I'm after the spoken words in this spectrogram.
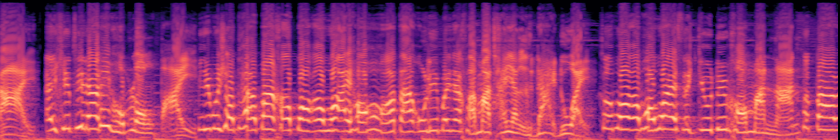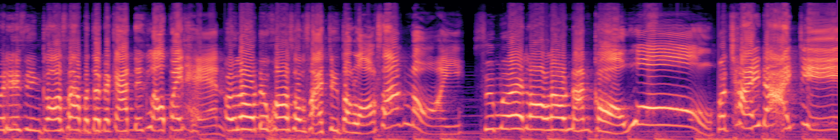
ได้ ไอคลิปที่แล้วที่ผมลงไป มีผู้ชมทางบ้านเขาบอกเอาว่าไอหอหอตากุลีมันยังสามารถใช้อย่างอื่นได้ด้วย เขาบอกกับผมว่าไอสกิลดึงของมันนั้นถ้าปาไปที่สิ่งก่อสร้างมันจะเป็นการดึงเราไปแทนเออเราด้วยความสงสัยจึงต้องลองสักหน่อย ซึ่งเมื่อลองแล้วนั้นก็ว้าวมันใช้ได้จริง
